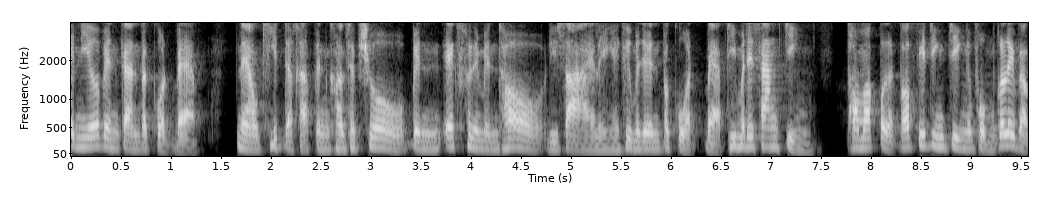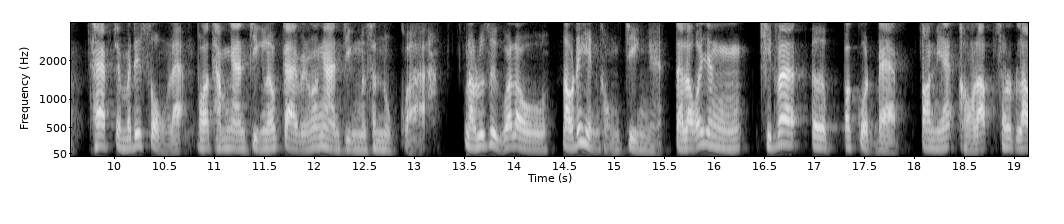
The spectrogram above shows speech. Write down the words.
ทนี้ว่าเป็นการประกวดแบบแนวคิดนะครับเป็น conceptual เป็น experimental design อะไรเงี้ย คือมันจะเป็นประกวดแบบที่ไม่ได้สร้างจริง พอมาเปิดออฟฟิศจริงๆผมก็เลยแบบแทบจะไม่ได้ส่งแล้ว พอทำงานจริงแล้วกลายเป็นว่างานจริงมันสนุกกว่า เรารู้สึกว่าเราเราได้เห็นของจริงอะแต่เราก็ยังคิดว่าเออประกวดแบบ ตอนนี้ของเราสำหรับเรา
